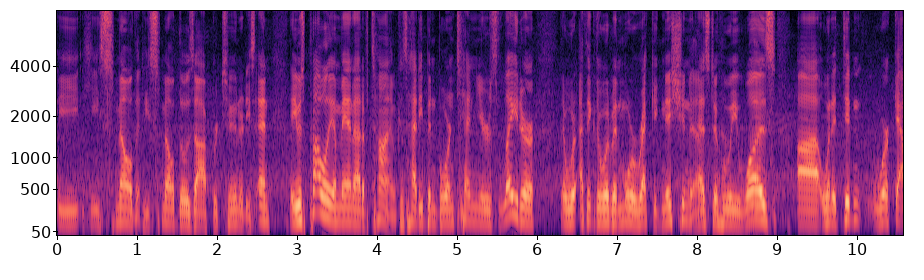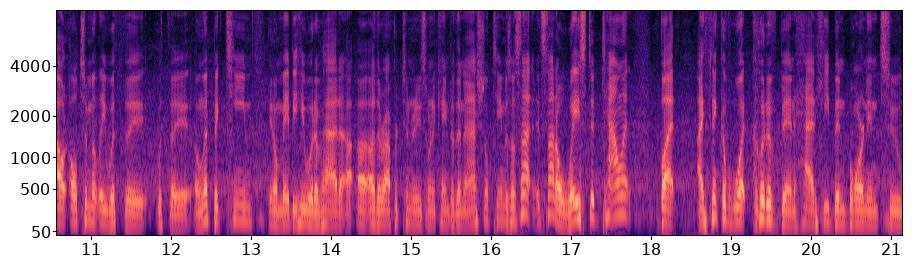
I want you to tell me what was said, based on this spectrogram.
he, he smelled it. He smelled those opportunities, and he was probably a man out of time because had he been born ten years later, there would, I think there would have been more recognition Yeah, as to who he was. Uh, when it didn't work out ultimately with the with the Olympic team, you know, maybe he would have had uh, Uh, other opportunities when it came to the national team. So it's not it's not a wasted talent, but I think of what could have been had he been born into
